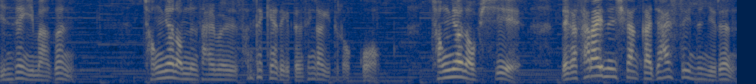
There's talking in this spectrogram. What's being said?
인생 2막은 정년 없는 삶을 선택해야 되겠다는 생각이 들었고 정년 없이 내가 살아있는 시간까지 할 수 있는 일은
